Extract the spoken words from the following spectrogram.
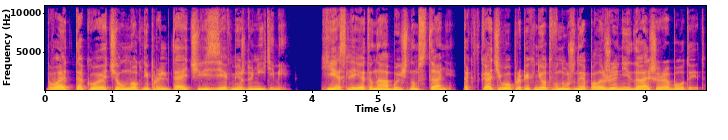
Бывает такое, челнок не пролетает через зев между нитями. Если это на обычном стане, так ткач его пропихнет в нужное положение и дальше работает.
